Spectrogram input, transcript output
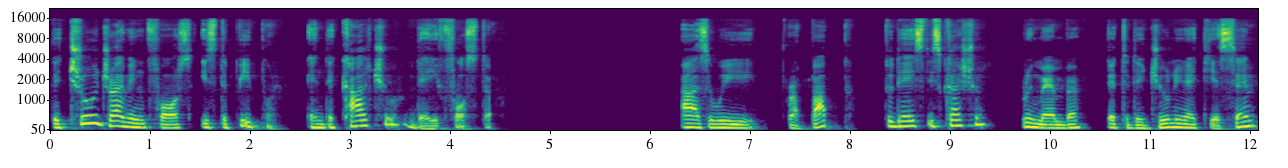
the true driving force is the people and the culture they foster. As we wrap up today's discussion, remember that the journey in ITSM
